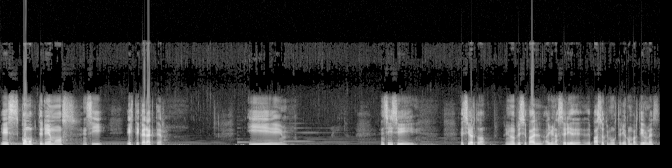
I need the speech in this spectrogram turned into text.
es cómo obtenemos en sí este carácter. Y en sí, sí, es cierto, primero principal hay una serie de, pasos que me gustaría compartirles,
